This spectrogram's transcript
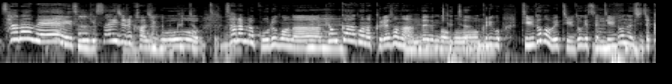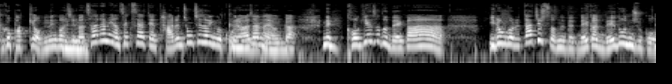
사람의 성기 사이즈를 가지고 그쵸, 그쵸. 사람을 고르거나 음. 평가하거나 그래서는 안 되는 거고 그쵸. 음. 그리고 딜도가 왜 딜도겠어요? 딜도는 진짜 그거밖에 없는 거지만 사람이랑 섹스할 때는 다른 총체적인 걸 고려하잖아요. 음. 그러니까 근데 거기에서도 내가 이런 거를 따질 수 없는데 내가 내 돈 주고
